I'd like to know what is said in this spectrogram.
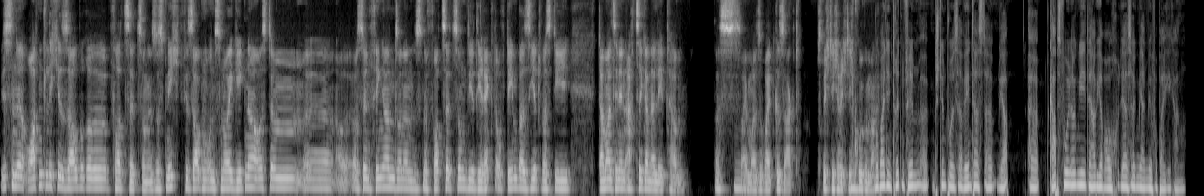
Ist eine ordentliche, saubere Fortsetzung. Es ist nicht, wir saugen uns neue Gegner aus, dem, äh, aus den Fingern, sondern es ist eine Fortsetzung, die direkt auf dem basiert, was die damals in den 80ern erlebt haben. Das mhm. sei mal soweit gesagt. Ist richtig, richtig ja. cool gemacht. Wobei den dritten Film, äh, bestimmt, wo du es erwähnt hast, äh, ja, äh, gab es wohl irgendwie, den habe ich aber auch, der ist irgendwie an mir vorbeigegangen.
